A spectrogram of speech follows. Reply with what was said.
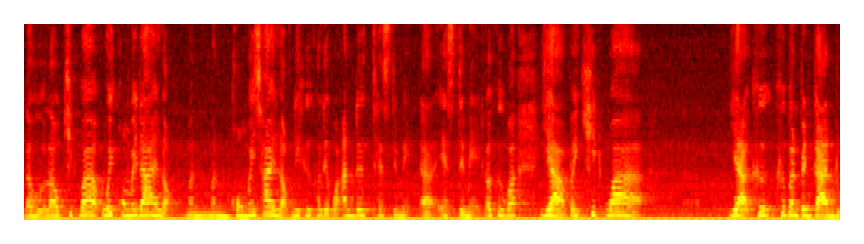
เราเราคิดว่าอุ้ยคงไม่ได้หรอกมันมันคงไม่ใช่หรอกนี่คือเขาเรียกว่า underestimate เอ่อ estimate ก็คือว่าอย่าไปคิดว่าอย่าคือคือมันเป็นการดู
